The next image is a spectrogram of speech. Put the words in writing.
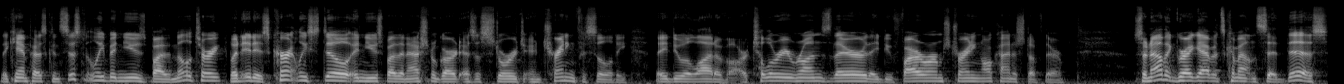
The camp has consistently been used by the military, but it is currently still in use by the National Guard as a storage and training facility. They do a lot of artillery runs there, they do firearms training, all kind of stuff there. So now that Greg Abbott's come out and said this,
